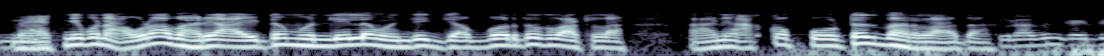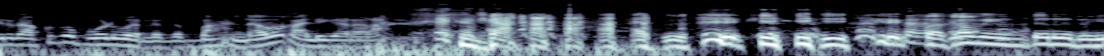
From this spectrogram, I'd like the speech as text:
मॅकने पण आवडा भारी आयटम म्हणलेलं म्हणजे जबरदस्त वाटला. आणि अख्खा पोटच भरला आता. तुला अजून काहीतरी दाखवू का पोट भरलं तर? भांडावं खाली करायला. पका मेंटर रे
